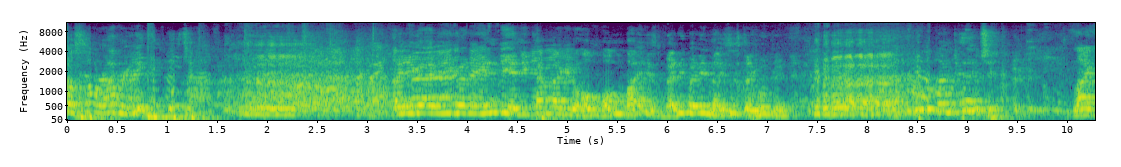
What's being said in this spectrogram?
was so lovely, take picture. And you go, you go to India and you come back and go, oh, Bombay is very, very nicest time of it. People don't do that shit. Like,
